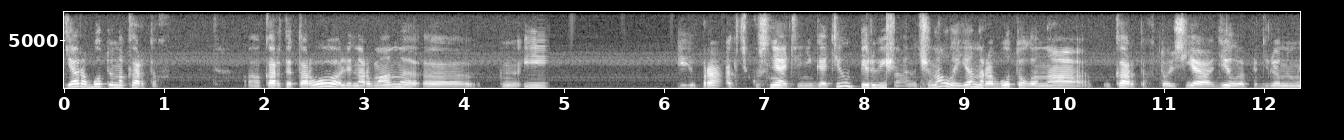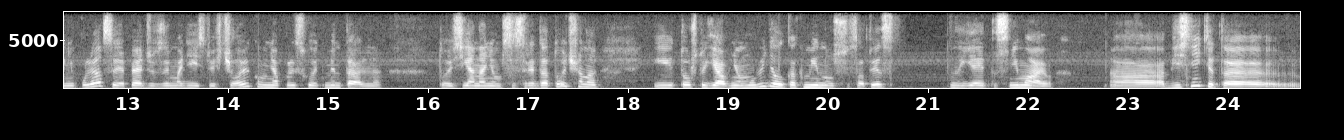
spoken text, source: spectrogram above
я работаю на картах. Э, карты Таро, Ленорман, э, и, и практику снятия негатива первично начинала, я наработала на картах. То есть я делаю определенные манипуляции, опять же, взаимодействие с человеком у меня происходит ментально. То есть я на нем сосредоточена, и то, что я в нем увидела как минус, соответственно, я это снимаю. А, объяснить это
